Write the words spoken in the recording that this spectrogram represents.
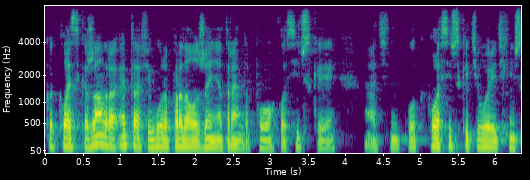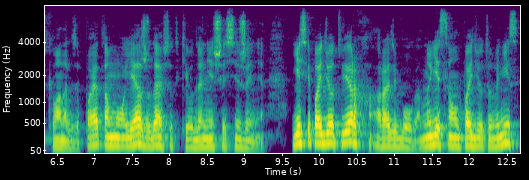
как классика жанра, это фигура продолжения тренда по классической, по классической теории технического анализа. Поэтому я ожидаю все-таки его дальнейшее снижение. Если пойдет вверх, ради бога, но если он пойдет вниз,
